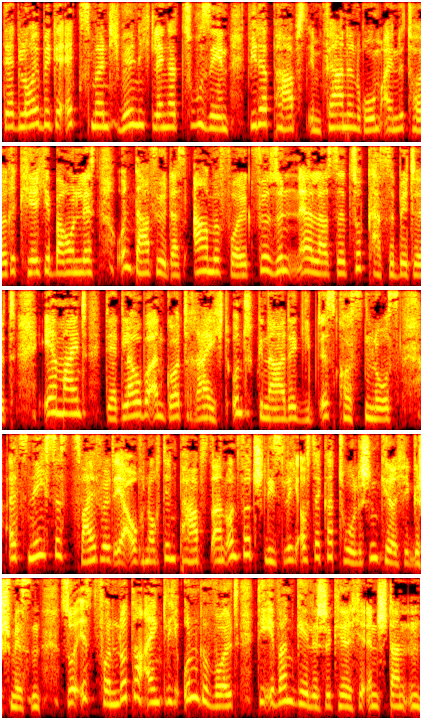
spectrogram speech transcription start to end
Der gläubige Ex-Mönch will nicht länger zusehen, wie der Papst im fernen Rom eine teure Kirche bauen lässt und dafür das arme Volk für Sündenerlasse zur Kasse bittet. Er meint, der Glaube an Gott reicht und Gnade gibt es kostenlos. Als nächstes zweifelt er auch noch den Papst an und wird schließlich aus der katholischen Kirche geschmissen. So ist von Luther eigentlich ungewollt die evangelische Kirche entstanden.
